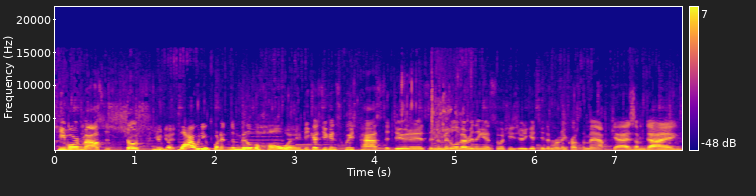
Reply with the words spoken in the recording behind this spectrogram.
keyboard mouse is so stupid. why would you put it in the middle of the hallway? Because you can squeeze past it, dude, and it's in the middle of everything, and it's so much easier to get to than running across the map. Guys, I'm dying.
